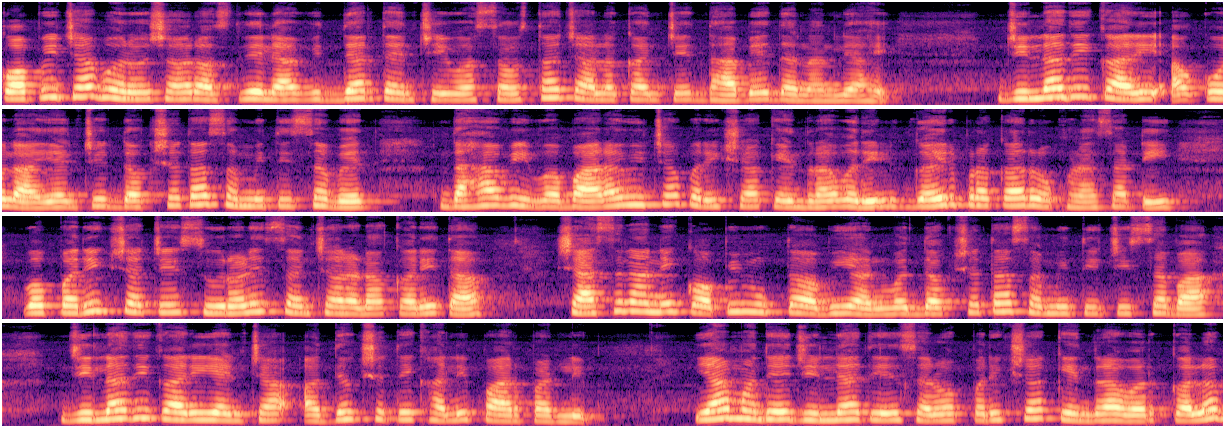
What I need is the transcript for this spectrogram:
कॉपीच्या भरोशावर असलेल्या विद्यार्थ्यांचे व संस्था चालकांचे धाबे दणाणले आहे. जिल्हाधिकारी अकोला यांची दक्षता समिती सभेत दहावी व बारावीच्या परीक्षा केंद्रावरील गैरप्रकार रोखण्यासाठी व परीक्षाचे सुरळीत संचालनाकरिता शासनाने कॉपीमुक्त अभियान व दक्षता समितीची सभा जिल्हाधिकारी यांच्या अध्यक्षतेखाली पार पाडली. यामध्ये जिल्ह्यातील सर्व परीक्षा केंद्रावर कलम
